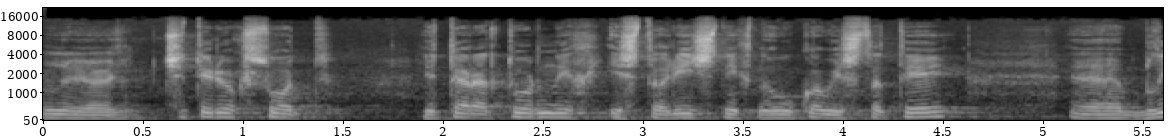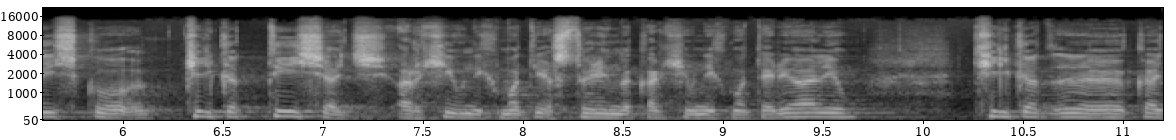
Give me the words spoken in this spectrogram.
е, 400 літературних, історичних, наукових статей. Близько кілька тисяч архівних сторінок архівних матеріалів, кілька е,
